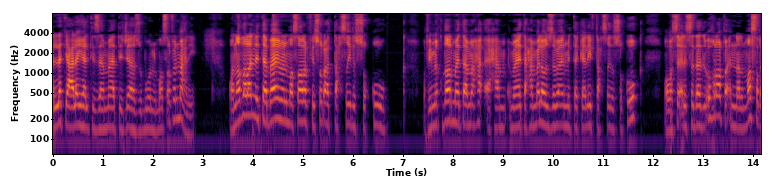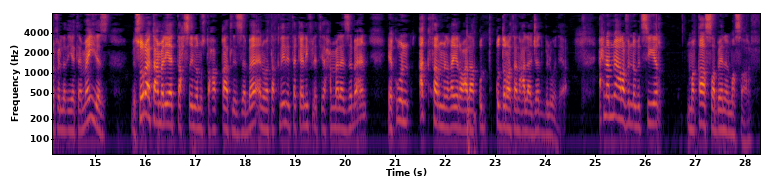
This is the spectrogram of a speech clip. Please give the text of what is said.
التي عليها التزامات تجاه زبون المصرف المعني. ونظرا لتباين المصارف في سرعة تحصيل الصكوك وفي مقدار ما يتحمله الزبائن من تكاليف تحصيل الصكوك ووسائل السداد الأخرى فإن المصرف الذي يتميز بسرعة عملية تحصيل المستحقات للزبائن وتقليل التكاليف التي يتحملها الزبائن يكون أكثر من غيره على قدرة على جذب الودائع. إحنا بنعرف إنه بتصير مقاصة بين المصارف.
